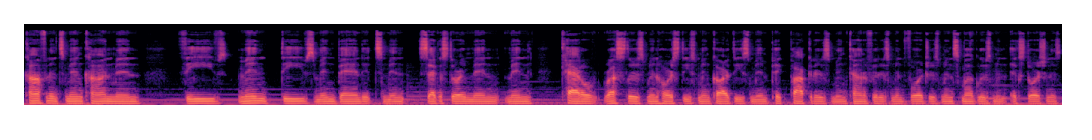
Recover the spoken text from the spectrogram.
confidence men, con men, thieves, men thieves, men bandits, men second story men, men cattle rustlers, men horse thieves, men car thieves, men pickpocketers, men counterfeiters, men forgers, men smugglers, men extortionists,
